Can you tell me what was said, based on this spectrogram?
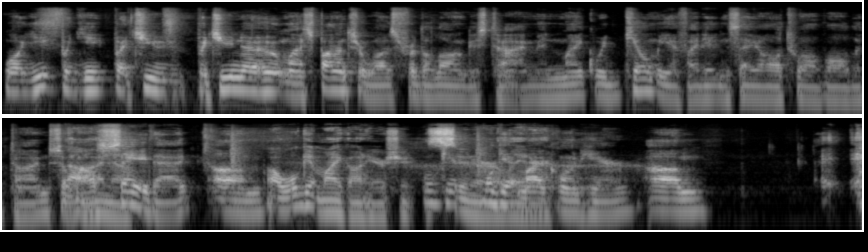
Well, you but you but you but you know who my sponsor was for the longest time, and Mike would kill me if I didn't say all twelve all the time. So Oh, I I'll say that. Um, Oh, we'll get Mike on here sh- we'll get, sooner we'll or get later. Mike on here. Um,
